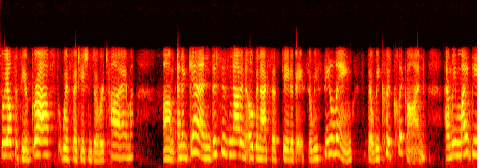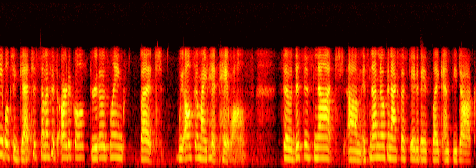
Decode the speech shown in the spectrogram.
So we also see a graph with citations over time. Um, and again, this is not an open access database. So we see links that we could click on, and we might be able to get to some of his articles through those links, but we also might hit paywalls. So this is not, um, it's not an open access database like NC DOCKS.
